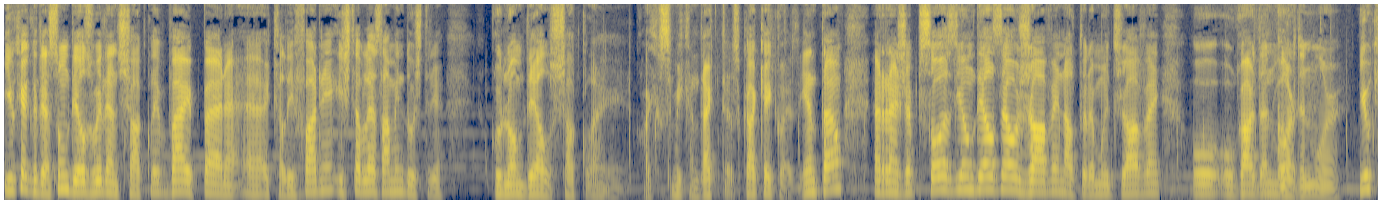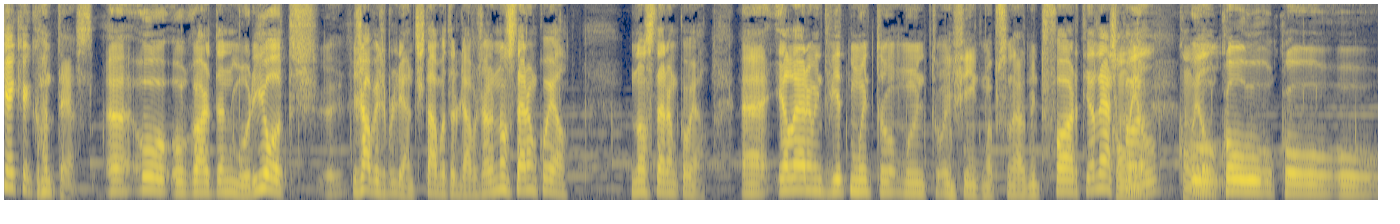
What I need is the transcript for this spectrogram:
e o que acontece? Um deles, William Shockley, vai para a Califórnia e estabelece uma indústria com o nome dele, Shockley, qualquer semiconductors, qualquer coisa. E então arranja pessoas e um deles é o jovem, na altura muito jovem, o, o Gordon Moore. Gordon Moore. E o que é que acontece? Uh, o, o, Gordon Moore e outros uh, jovens brilhantes estavam a trabalhar, não se deram com ele. Não se deram com ele. Uh, ele era um indivíduo muito, muito, enfim, com uma personalidade muito forte. Aliás, com, com ele? Com, o, ele? Com, com o,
